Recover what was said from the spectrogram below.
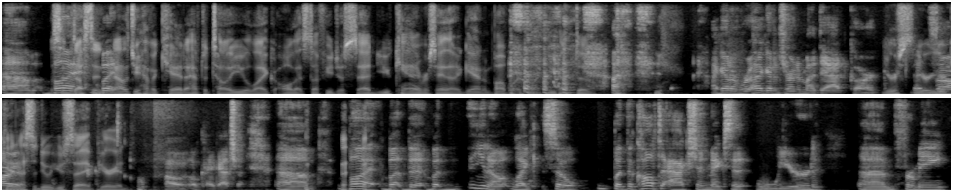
Um, So but, Dustin, but now that you have a kid, I have to tell you, like all that stuff you just said, you can't ever say that again in public. Like you have to. I gotta I gotta turn in my dad card. Your your, your kid has to do what you say. Period. Oh, okay, gotcha. Um, but but the but you know like so but the call to action makes it weird um, for me.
